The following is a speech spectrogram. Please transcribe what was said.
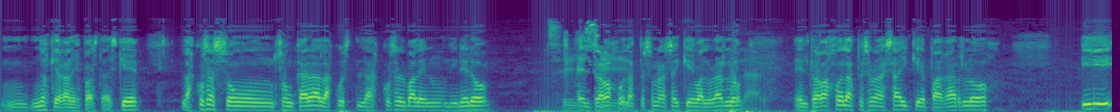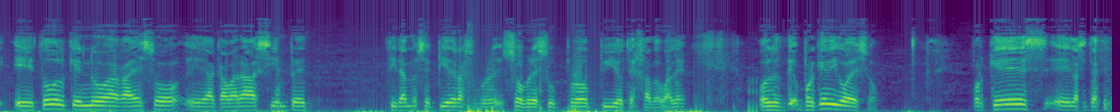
Mm, No es que ganes pasta, es que las cosas son, son caras, las, las cosas valen un dinero, Sí, el sí. trabajo de las personas hay que valorarlo, Claro. el trabajo de las personas hay que pagarlo y eh, todo el que no haga eso eh, acabará siempre tirándose piedras sobre, sobre su propio tejado, ¿vale? ¿Por qué digo eso? Porque es eh, la situación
